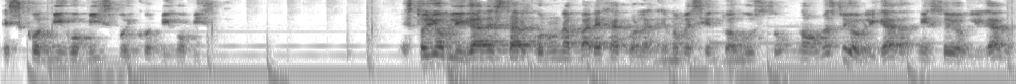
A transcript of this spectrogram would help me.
es conmigo mismo y conmigo mismo. ¿Estoy obligada a estar con una pareja con la que no me siento a gusto? No, no estoy obligada, ni estoy obligado.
